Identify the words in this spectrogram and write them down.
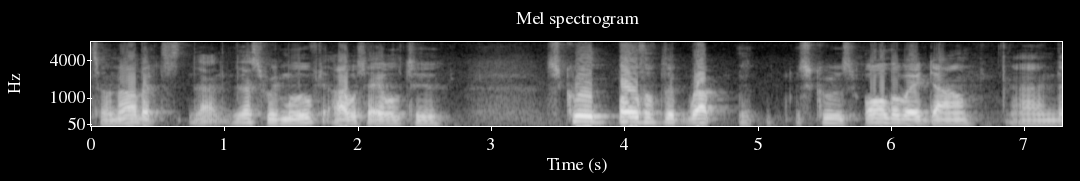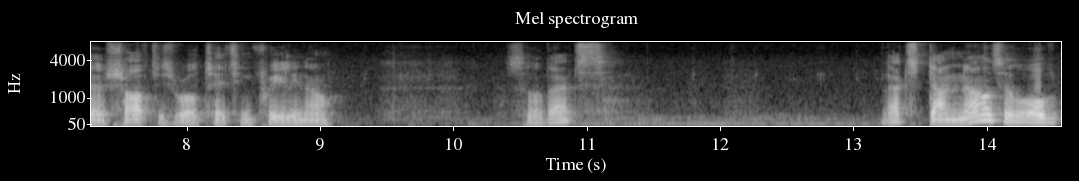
So now that's that, that's removed I was able to screw both of the grub screws all the way down and the shaft is rotating freely now. So that's that's done now. So all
